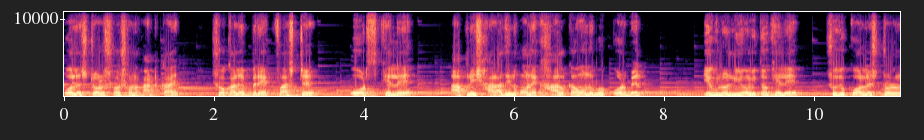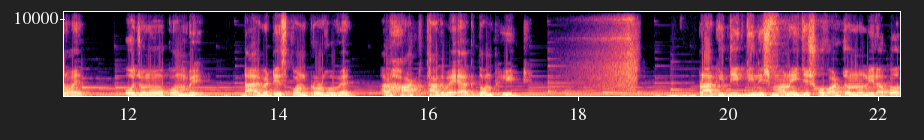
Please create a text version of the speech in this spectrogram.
কোলেস্ট্রল শোষণ আটকায়, সকালে ব্রেকফাস্টে ওটস খেলে আপনি সারাদিন অনেক হালকা অনুভব করবেন। এগুলো নিয়মিত খেলে শুধু কোলেস্ট্রল নয়, ওজনও কমবে, ডায়াবেটিস কন্ট্রোল হবে আর হার্ট থাকবে একদম ফিট। প্রাকৃতিক জিনিস মানেই যে সবার জন্য নিরাপদ,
